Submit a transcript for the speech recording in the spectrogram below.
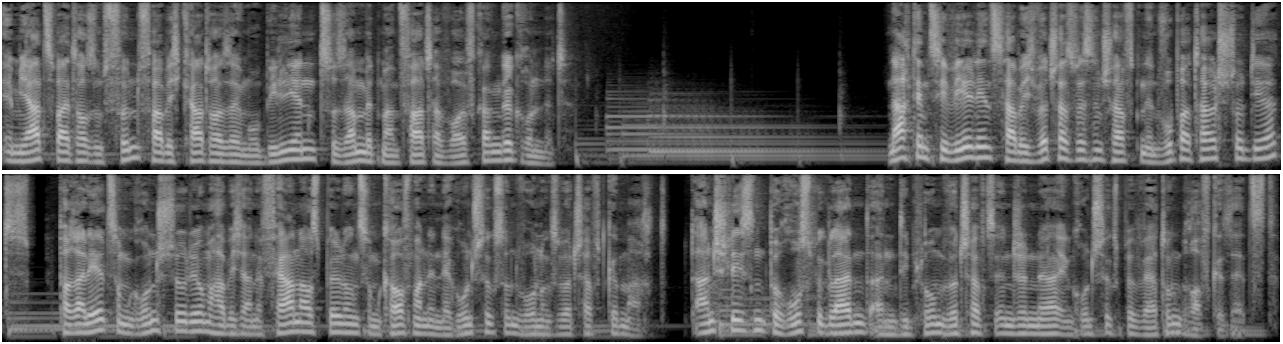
Im Jahr 2005 habe ich Karthäuser Immobilien zusammen mit meinem Vater Wolfgang gegründet. Nach dem Zivildienst habe ich Wirtschaftswissenschaften in Wuppertal studiert. Parallel zum Grundstudium habe ich eine Fernausbildung zum Kaufmann in der Grundstücks- und Wohnungswirtschaft gemacht. Anschließend berufsbegleitend ein Diplom-Wirtschaftsingenieur in Grundstücksbewertung draufgesetzt.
